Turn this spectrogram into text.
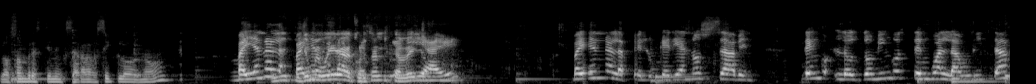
los hombres tienen que cerrar ciclos, ¿no? Vayan a la, Yo me voy a, a cortar el cabello. ¿eh? Vayan a la peluquería, no saben. Tengo, los domingos tengo a Laurita,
